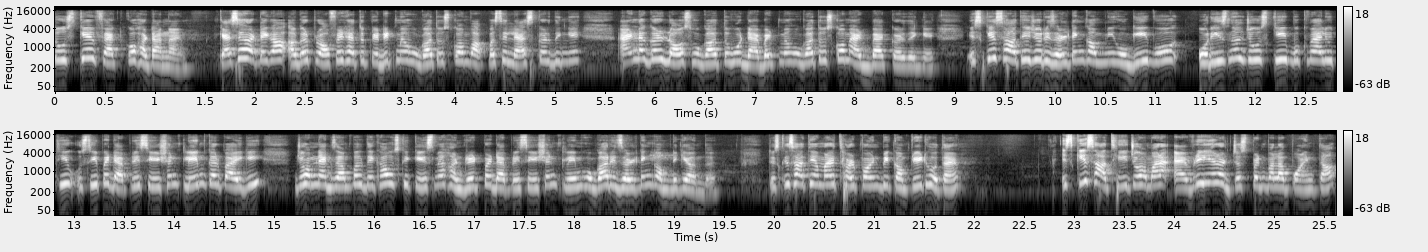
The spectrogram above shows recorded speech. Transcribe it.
तो उसके इफ़ेक्ट को हटाना है। कैसे हटेगा? अगर प्रॉफिट है तो क्रेडिट में होगा तो उसको हम वापस से लेस कर देंगे। एंड अगर लॉस होगा तो वो डेबिट में होगा तो उसको हम एड बैक कर देंगे। इसके साथ ही जो रिजल्टिंग कंपनी होगी, वो ओरिजिनल जो उसकी बुक वैल्यू थी, उसी पे डेप्रिसिएशन क्लेम कर पाएगी। जो हमने एग्ज़ाम्पल देखा, उसके केस में हंड्रेड पर डेप्रिसिएशन क्लेम होगा रिजल्टिंग कंपनी के अंदर। तो इसके साथ ही हमारे थर्ड पॉइंट भी कंप्लीट होता है। इसके साथ ही जो हमारा एवरी ईयर एडजस्टमेंट वाला पॉइंट था,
